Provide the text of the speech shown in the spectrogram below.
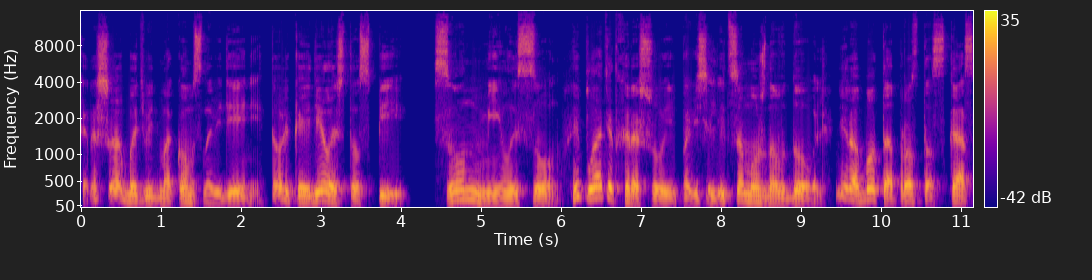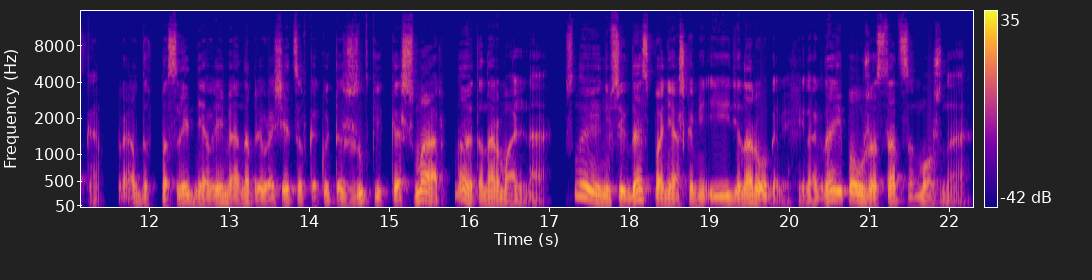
хорошо быть ведьмаком сновидений, только и делай, что спи. Сон, милый сон. И платят хорошо, и повеселиться можно вдоволь. Не работа, а просто сказка. Правда, в последнее время она превращается в какой-то жуткий кошмар, но это нормально. Сны не всегда с поняшками и единорогами, иногда и поужасаться можно.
